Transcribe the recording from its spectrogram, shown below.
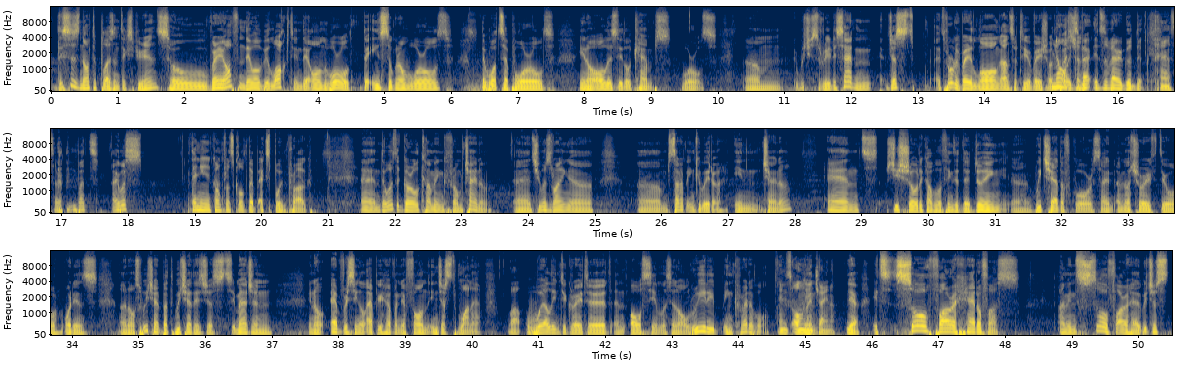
this is not a pleasant experience. So very often they will be locked in their own world, the Instagram world, the WhatsApp world, you know, all these little camps worlds, um, which is really sad. And just it's probably a very long answer to your very short no, question. it's ver- it's a very good answer. but I was attending a conference called Web Expo in Prague, and there was a girl coming from China, and she was running a um, startup incubator in China, and she showed a couple of things that they're doing. Uh, WeChat, of course. I, I'm not sure if your audience uh, knows WeChat, but WeChat is just imagine, you know, every single app you have on your phone in just one app. Wow. Well integrated and all seamless and all really incredible. And it's only I in China. Yeah, it's so far ahead of us. I mean, so far ahead. We just,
